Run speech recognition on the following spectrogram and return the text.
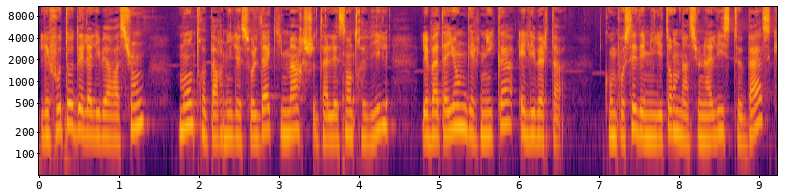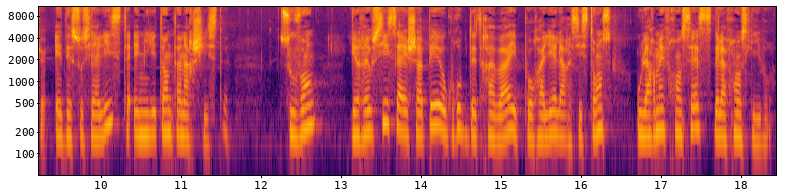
les photos de la libération montrent parmi les soldats qui marchent dans les centres-villes les bataillons Guernica et Libertad, composés des militants nationalistes basques et des socialistes et militants anarchistes. Souvent, ils réussissent à échapper au groupe de travail pour allier la résistance ou l'armée française de la France libre.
